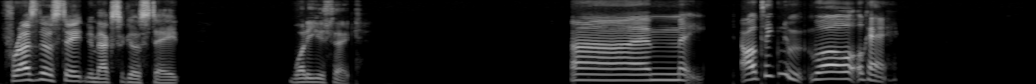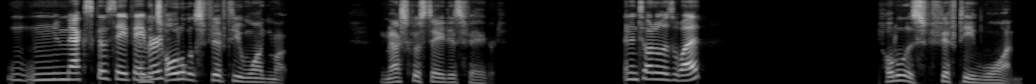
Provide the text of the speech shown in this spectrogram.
Fresno State, New Mexico State. What do you think? Um, I'll take New. Well, okay. New Mexico State And favored, the total is 51 month. New Mexico State is favored. and the total is what? Total is 51.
